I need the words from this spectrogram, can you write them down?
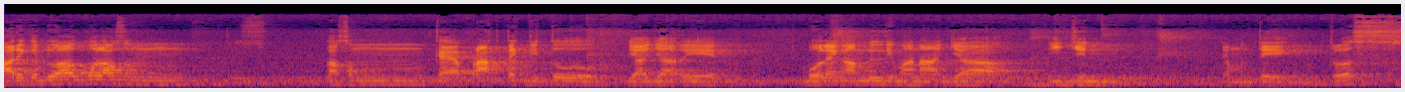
Hari kedua gue langsung langsung kayak praktek gitu diajarin. Boleh ngambil di mana aja izin yang penting. Terus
